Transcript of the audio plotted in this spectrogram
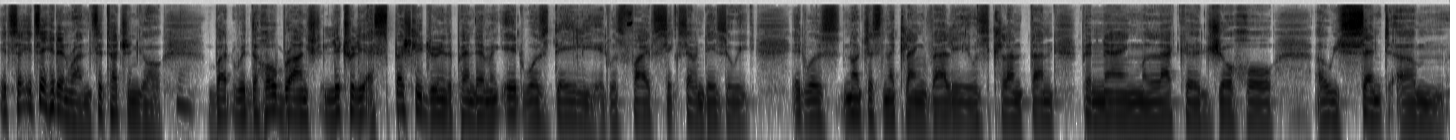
it's a it's a hit and run, it's a touch and go. But with the Hope Branch, literally, especially during the pandemic, it was daily. It was five, six, seven days a week. It was not just in the Klang Valley; it was Kelantan, Penang, Malacca, Johor. Uh, we sent um,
